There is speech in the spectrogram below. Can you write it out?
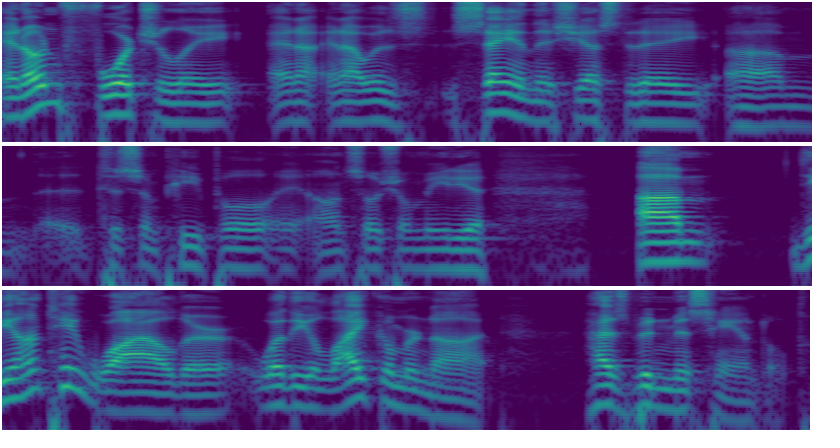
And unfortunately, and I, and I was saying this yesterday um, to some people on social media, um, Deontay Wilder, whether you like him or not, has been mishandled.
